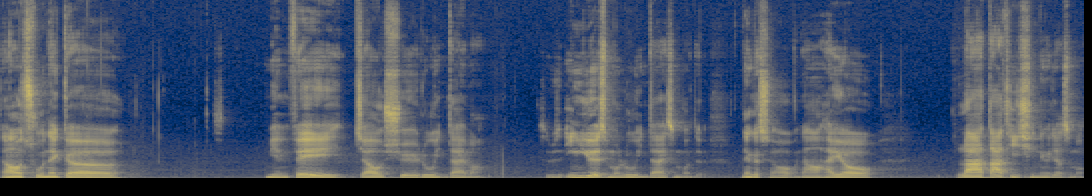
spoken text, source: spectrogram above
然后出那个免费教学录影带吗？是不是音乐什么录影带什么的？那个时候，然后还有拉大提琴那个叫什么？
